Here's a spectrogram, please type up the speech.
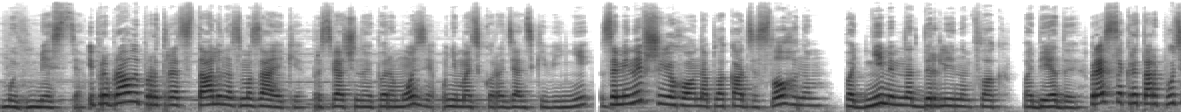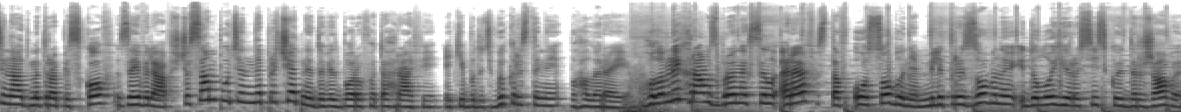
Ми вместе. і прибрали портрет Сталіна з мозаїки, присвяченої перемозі у німецько-радянській війні, замінивши його на плакат зі слоганом Поднімем над Берліном флаг Побєди. Прес-секретар Путіна Дмитро Пісков заявляв, що сам Путін не причетний до відбору фотографій, які будуть використані в галереї. Головний храм збройних сил РФ став уособленням мілітаризованої ідеології російської держави,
